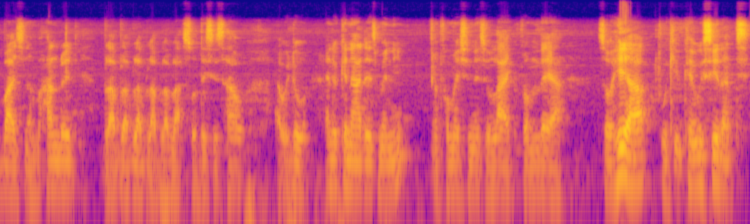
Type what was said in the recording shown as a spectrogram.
badge number 100 blah blah blah blah blah blah. So this is how uh, we do. And you can add as many information as you like from there. So here we can, can we see that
